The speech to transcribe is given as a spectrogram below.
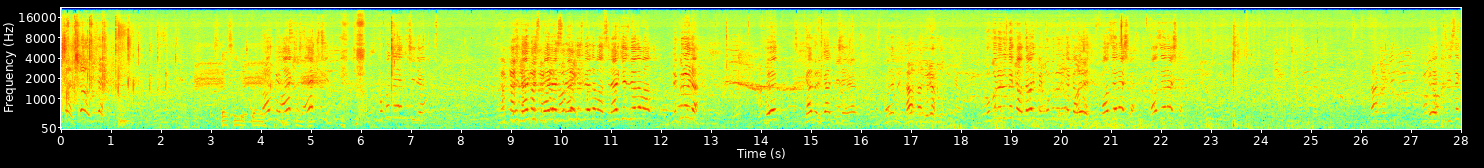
güzel. Bravo güzel. Gelsin lütfen. Tarık Bey ayak içi ayak içi. Kapat ayağın içiyle ya herkes paylaşsın. Herkes bir adam alsın. Herkes bir adam al. Yakın oyna. Evet. Gel böyle gel. Şey. Muharrem Bey. Ha, ha, görüyorum. Topun önünde kal Tarık Bey. Topun önünde kal. Evet. Fazla yanaşma. Fazla yanaşma. Evet. Evet,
